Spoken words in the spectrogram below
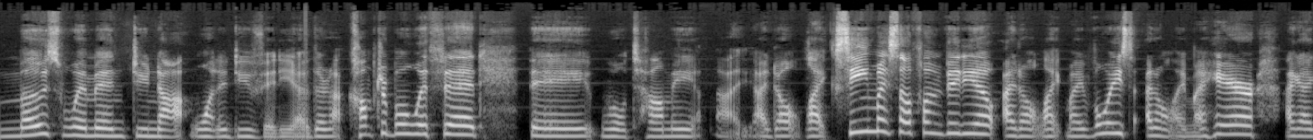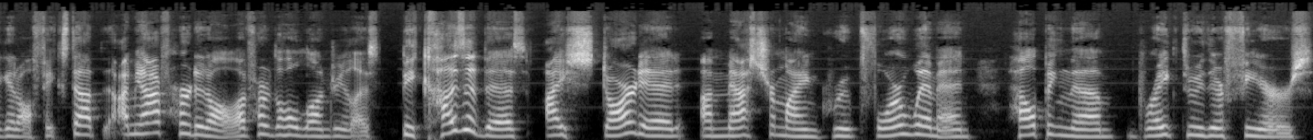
Most women do not want to do video. They're not comfortable with it. They will tell me, I, I don't like seeing myself on video. I don't like my voice. I don't like my hair. I got to get all fixed up. I mean, I've heard it all. I've heard the whole laundry list. Because of this, I started a mastermind group for women, helping them break through their fears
